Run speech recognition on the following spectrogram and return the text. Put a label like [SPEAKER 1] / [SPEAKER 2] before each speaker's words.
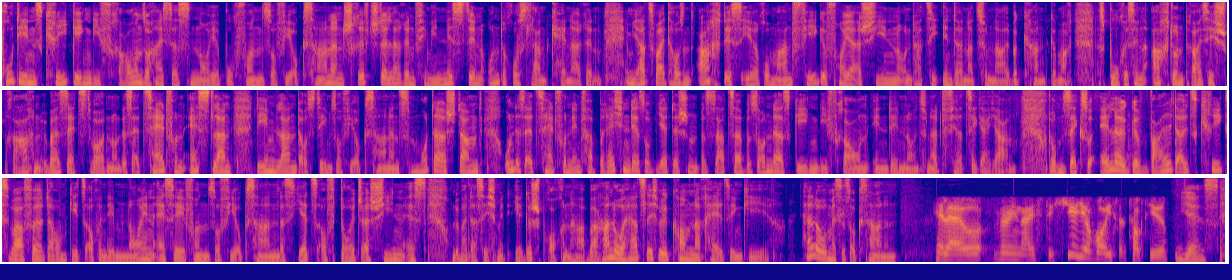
[SPEAKER 1] Putins Krieg gegen die Frauen, so heißt das neue Buch von Sophie Oksanen, Schriftstellerin, Feministin und Russlandkennerin. Im Jahr 2008 ist ihr Roman Fegefeuer erschienen und hat sie international bekannt gemacht. Das Buch ist in 38 Sprachen übersetzt worden und es erzählt von Estland, dem Land, aus dem Sophie Oksanens Mutter stammt, und es erzählt von den Verbrechen der sowjetischen Besatzer, besonders gegen die Frauen in den 1940er Jahren. Und um sexuelle Gewalt Gewalt als Kriegswaffe. Darum geht es auch in dem neuen Essay von Sophie Oxan, das jetzt auf Deutsch erschienen ist und über das ich mit ihr gesprochen habe. Hallo, herzlich willkommen nach Helsinki. Hello, Mrs. Oxanen.
[SPEAKER 2] Hello, very nice to hear your voice and talk to you.
[SPEAKER 1] Yes.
